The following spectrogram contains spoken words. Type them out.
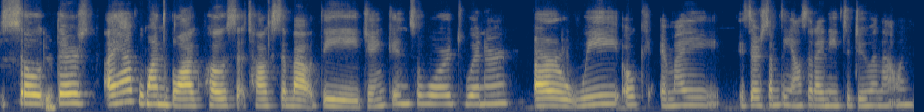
So okay. there's, I have one blog post that talks about the Jenkins Awards winner. Are we okay? Am I, is there something else that I need to do in that one?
